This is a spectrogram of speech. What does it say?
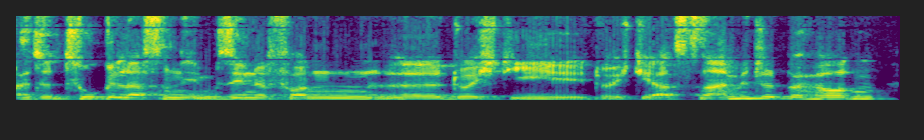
also zugelassen im Sinne von äh, durch, die, durch die Arzneimittelbehörden.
